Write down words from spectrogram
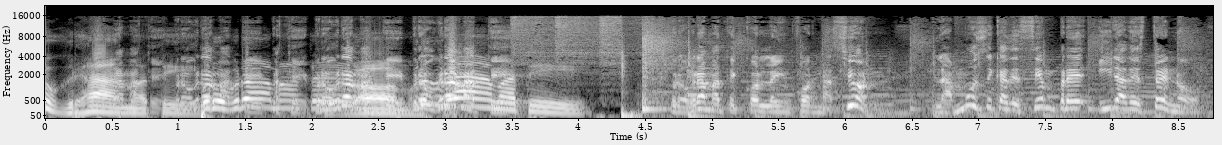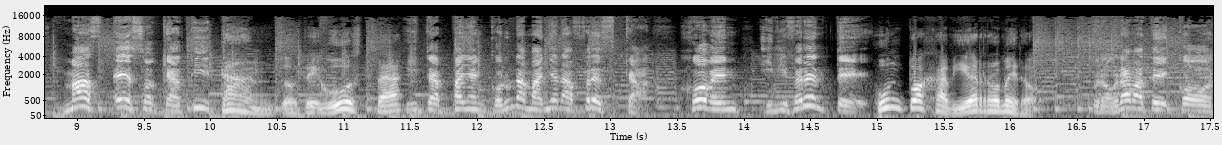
Prográmate. Prográmate. Prográmate. Prográmate. Prográmate con la información, la música de siempre y la de estreno. Más eso que a ti Tanto te gusta. y te apañan con una mañana fresca, joven y diferente. Junto a Javier Romero. Prográmate con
